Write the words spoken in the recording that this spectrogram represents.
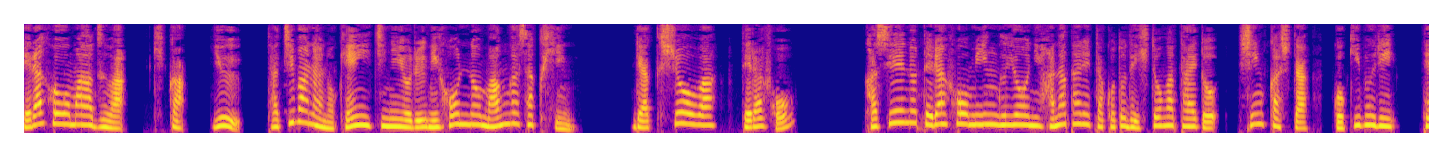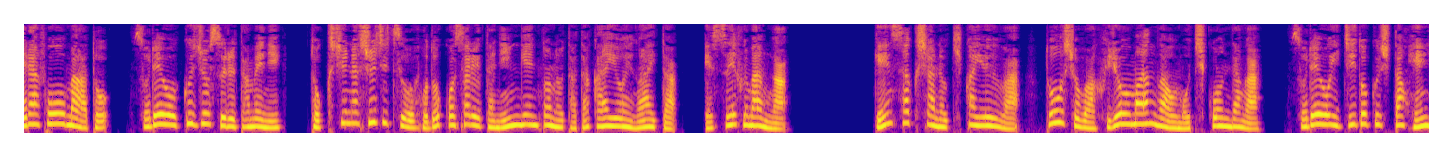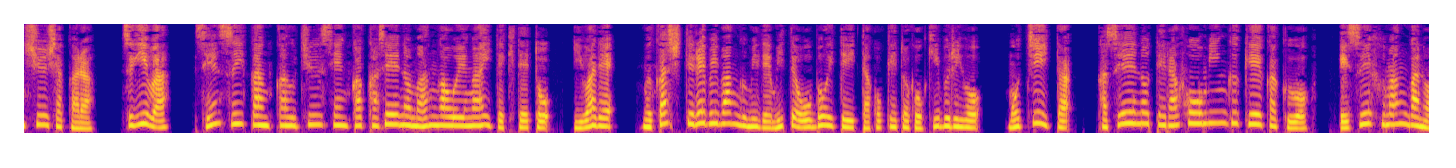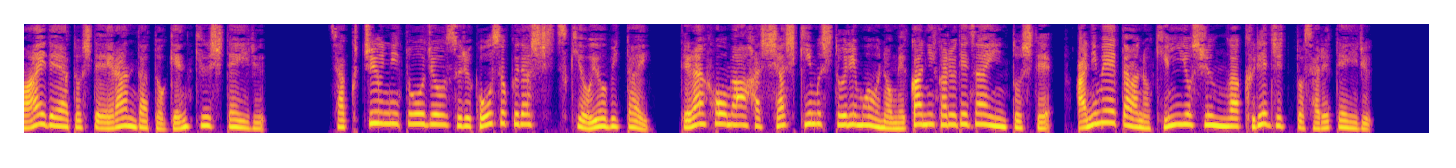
テラフォーマーズは、キカ、ユウ、立花の健一による日本の漫画作品。略称は、テラフォー火星のテラフォーミング用に放たれたことで人型へと進化したゴキブリ、テラフォーマーと、それを駆除するために特殊な手術を施された人間との戦いを描いた SF 漫画。原作者の貴家悠は当初は不良漫画を持ち込んだが、それを一読した編集者から、次は潜水艦か宇宙船か火星の漫画を描いてきてと言われ、昔テレビ番組で見て覚えていた苔とゴキブリを用いた火星のテラフォーミング計画を SF 漫画のアイデアとして選んだと言及している。作中に登場する高速脱出機及び対テラフォーマー発射式虫取り網のメカニカルデザインとしてアニメーターの金余春がクレジットされている。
